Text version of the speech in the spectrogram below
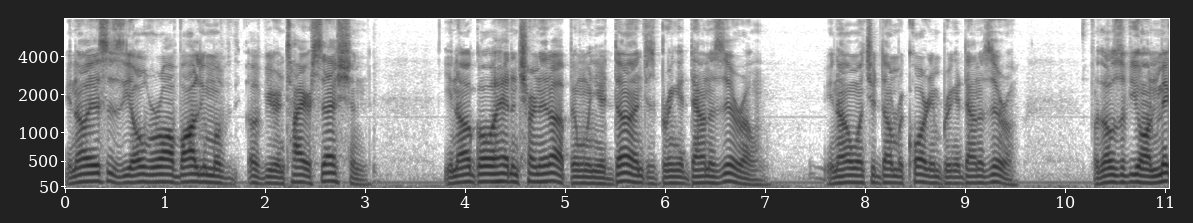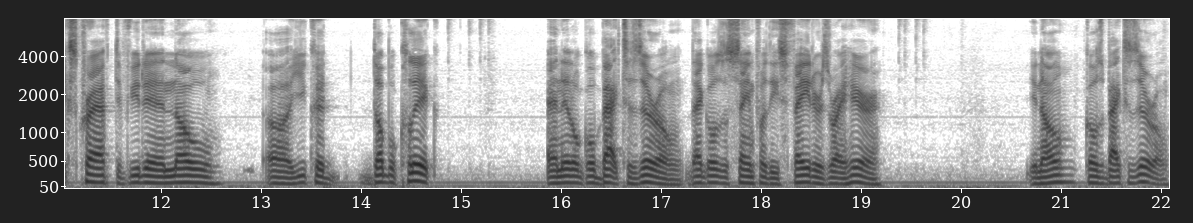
You know, this is the overall volume of, of your entire session. You know, go ahead and turn it up. And when you're done, just bring it down to zero. You know, once you're done recording, bring it down to zero. For those of you on Mixcraft, if you didn't know, uh, you could double click and it'll go back to zero. That goes the same for these faders right here. You know, goes back to zero.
